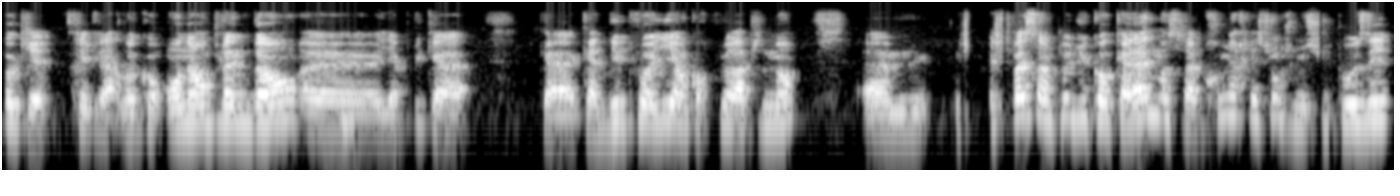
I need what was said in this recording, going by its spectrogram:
Ok, très clair. Donc on est en plein dedans. Euh, il n'y a plus qu'à qu'à déployer encore plus rapidement. Euh, je, passe un peu du coq à l'âne. Moi, c'est la première question que je me suis posée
